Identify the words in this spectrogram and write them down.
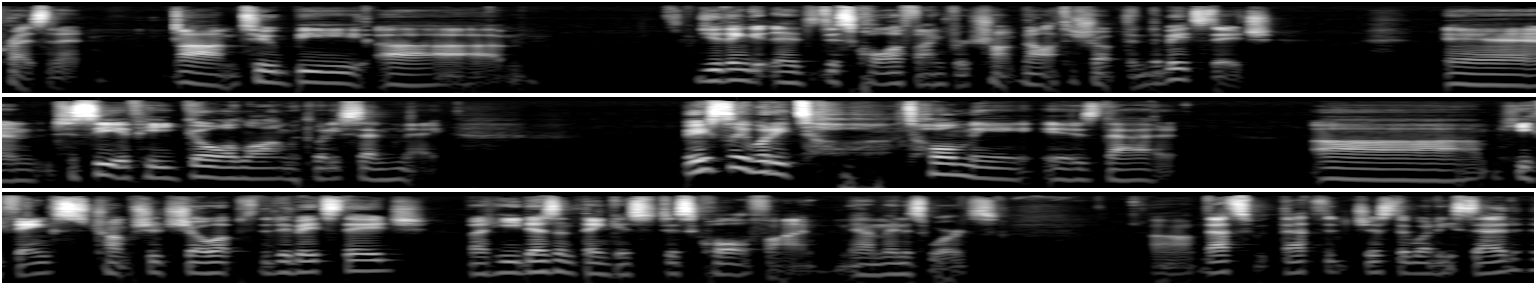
president? Um, to be, um, do you think it's disqualifying for Trump not to show up in the debate stage? And to see if he'd go along with what he said in May. Basically, what he t- told me is that um, he thinks Trump should show up to the debate stage, but he doesn't think it's disqualifying. I'm in his words. Uh, that's that's of what he said.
